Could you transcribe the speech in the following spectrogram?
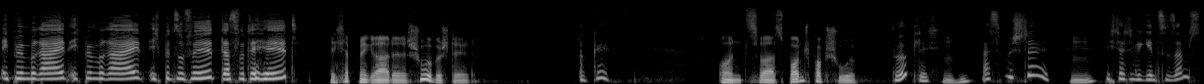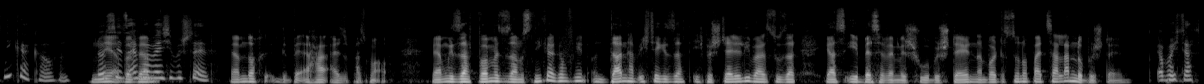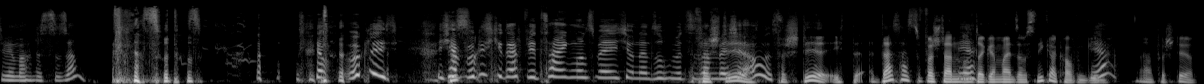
Ich bin bereit, ich bin bereit, ich bin so fit, das wird der Hit. Ich habe mir gerade Schuhe bestellt. Okay, Und zwar Spongebob-Schuhe. wirklich? Mhm. Hast du bestellt? Mhm. Ich dachte, wir gehen zusammen Sneaker kaufen. Du Nee, hast jetzt einfach haben- welche bestellt. Wir haben doch, also pass mal auf. Wir haben gesagt, wollen wir zusammen Sneaker kaufen gehen? Und dann habe ich dir gesagt, ich bestelle lieber, als du sagst, ja, ist eh besser, wenn wir Schuhe bestellen. Dann wolltest du noch bei Zalando bestellen. Aber ich dachte, wir machen das zusammen. Also das, Ja, wirklich. Ich habe wirklich gedacht, wir zeigen uns welche und dann suchen wir zusammen verstehe, welche aus. verstehe. Ich, das hast du verstanden Ja. unter gemeinsam Sneaker kaufen gehen. Ja. Ah, verstehe.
